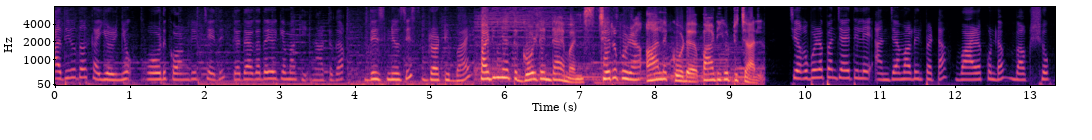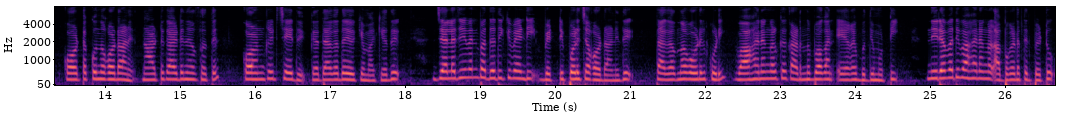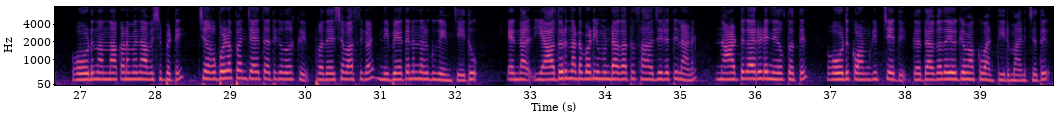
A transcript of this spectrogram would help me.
അധികൃതർ കൈയൊഴിഞ്ഞു. Road concrete ചെയ്ത് ഗതാഗതയോഗ്യമാക്കി നാട്ടുകാർ. This news is brought by Padinjath golden diamonds Cherupuzha Alakode Padiyottuchal. Cherupuzha പഞ്ചായത്തിലെ അഞ്ചാം വാർഡിൽപ്പെട്ട വാഴക്കുണ്ടം വർക്ക്ഷോപ്പ് കോട്ടക്കുന്ന് റോഡാണ് നാട്ടുകാരുടെ നേതൃത്വത്തിൽ കോൺക്രീറ്റ് ചെയ്ത് ഗതാഗതയോഗ്യമാക്കിയത് ജലജീവൻ പദ്ധതിക്ക് വേണ്ടി വെട്ടിപ്പൊളിച്ച റോഡാണിത്. തകർന്ന റോഡിൽ കൂടി വാഹനങ്ങൾക്ക് കടന്നുപോകാൻ ഏറെ ബുദ്ധിമുട്ടി. നിരവധി വാഹനങ്ങൾ അപകടത്തിൽപ്പെട്ടു. റോഡ് നന്നാക്കണമെന്നാവശ്യപ്പെട്ട് ചെറുപുഴ പഞ്ചായത്ത് അധികൃതർക്ക് പ്രദേശവാസികൾ നിവേദനം നൽകുകയും ചെയ്തു. എന്നാൽ യാതൊരു നടപടിയും ഉണ്ടാകാത്ത സാഹചര്യത്തിലാണ് നാട്ടുകാരുടെ നേതൃത്വത്തിൽ റോഡ് കോൺക്രീറ്റ് ചെയ്ത് ഗതാഗതയോഗ്യമാക്കുവാൻ തീരുമാനിച്ചത്.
